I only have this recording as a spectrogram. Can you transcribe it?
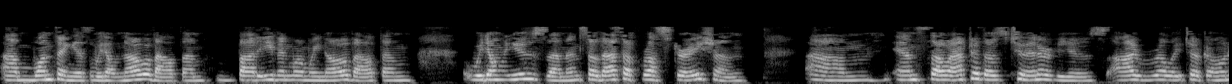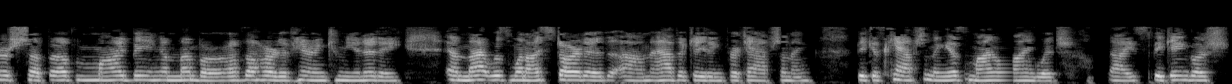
Um, one thing is we don't know about them, but even when we know about them, we don't use them. And so that's a frustration. Um, and so after those two interviews, I really took ownership of my being a member of the hard of hearing community. And that was when I started, um, advocating for captioning because captioning is my language. I speak English.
